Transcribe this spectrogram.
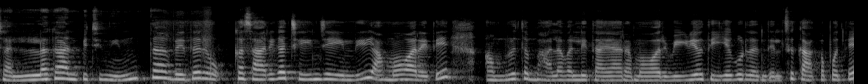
చల్లగా అనిపించింది. ఇంత వెదర్ ఒక్కసారిగా చేంజ్ అయ్యింది. అమ్మవారైతే అమృత బాలవల్లి తయారమ్మవారి. వీడియో తీయకూడదని తెలుసు. కాకపోతే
